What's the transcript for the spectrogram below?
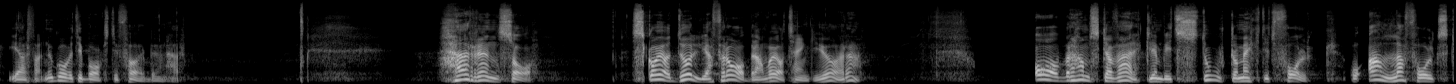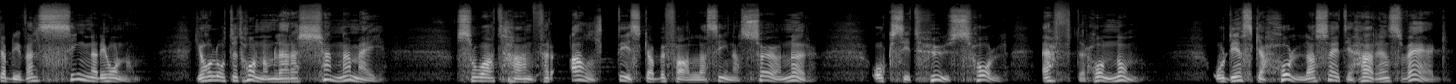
I alla fall, nu går vi tillbaks till förbön här. Herren sa, ska jag dölja för Abraham vad jag tänker göra? Abraham ska verkligen bli ett stort och mäktigt folk och alla folk ska bli välsignade i honom. Jag har låtit honom lära känna mig så att han för alltid ska befalla sina söner och sitt hushåll efter honom. Och det ska hålla sig till Herrens väg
